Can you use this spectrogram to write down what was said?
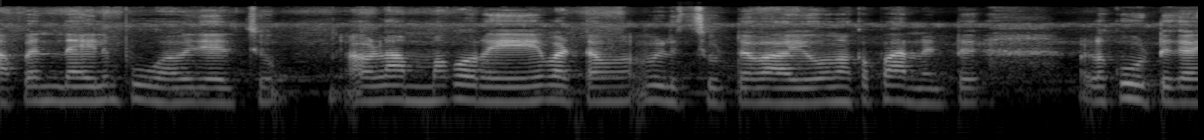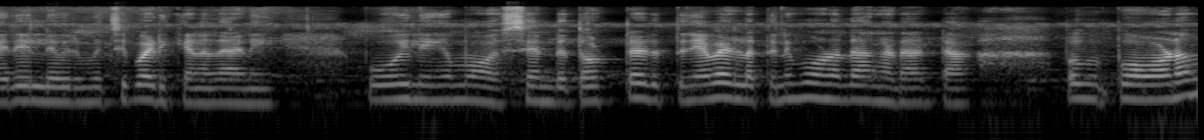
അപ്പോൾ എന്തായാലും പോവാൻ വിചാരിച്ചു. അവളെ അമ്മ കുറേ വട്ടം വിളിച്ചു വായോ എന്നൊക്കെ പറഞ്ഞിട്ട്. അവളെ കൂട്ടുകാരെല്ലാം ഒരുമിച്ച് പഠിക്കണതാണ്. പോയില്ലെങ്കിൽ മോശമുണ്ട്. തൊട്ടടുത്ത് ഞാൻ വെള്ളത്തിന് പോണത് അങ്ങടാട്ടാ. അപ്പോൾ പോണം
